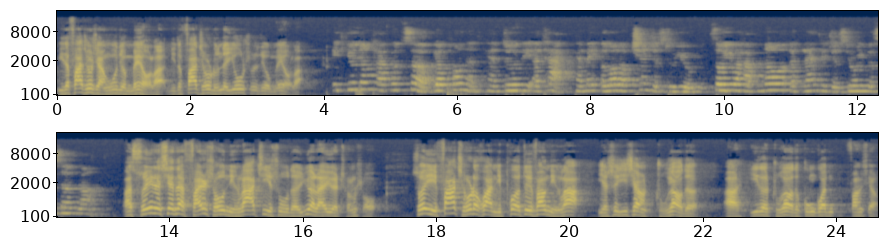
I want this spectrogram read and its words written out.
你的发球抢攻就没有了，你的发球轮的优势就没有了。 If you don't have good serve, your opponent can do the attack, can make a lot of changes to you, so you will have no advantages during the serve round. 啊，随着现在反手拧拉技术的越来越成熟， 所以发球的话，你破对方拧拉也是一项主要的啊一个主要的攻关方向。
